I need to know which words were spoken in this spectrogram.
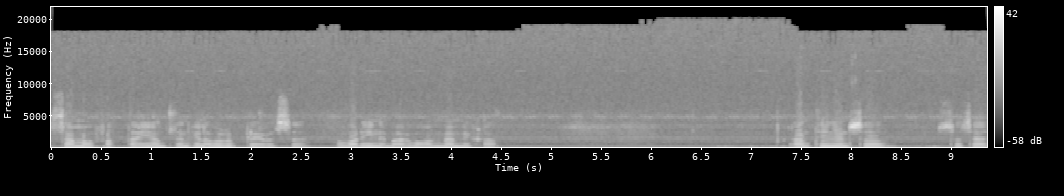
sammanfattar egentligen hela vår upplevelse och vad det innebär att vara en människa. Antingen så, så att säga,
